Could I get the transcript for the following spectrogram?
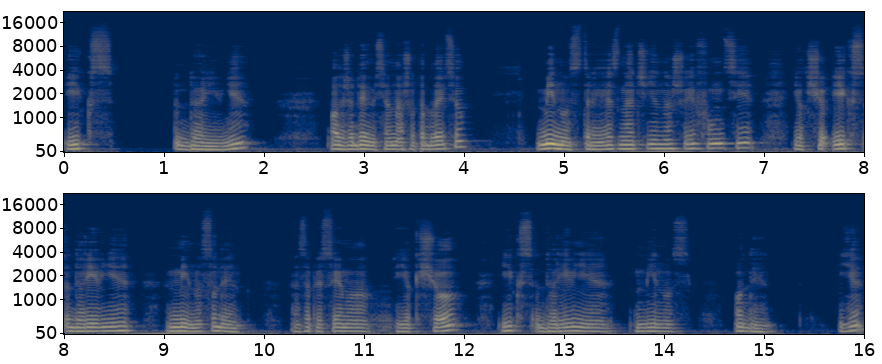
х дорівнює. Отже, дивимося нашу таблицю. Мінус 3 значення нашої функції, якщо х дорівнює мінус 1. Записуємо, якщо х дорівнює мінус 1. Є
